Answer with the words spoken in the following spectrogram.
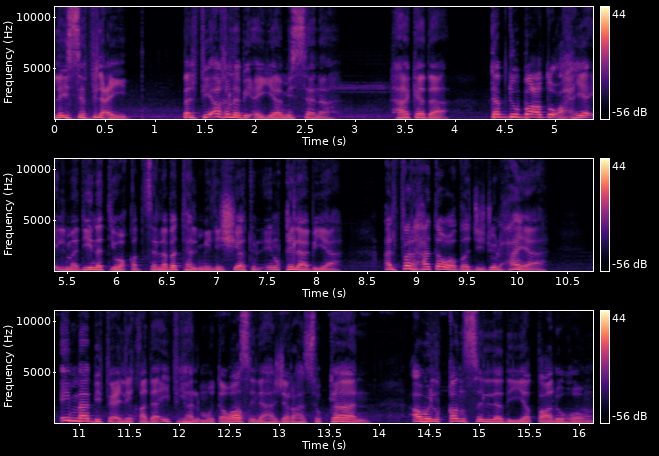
ليس في العيد بل في أغلب أيام السنة. هكذا تبدو بعض أحياء المدينة وقد سلبتها الميليشيات الانقلابية الفرحة وضجيج الحياة إما بفعل قذائفها المتواصلة هجرها السكان أو القنص الذي يطالهم.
